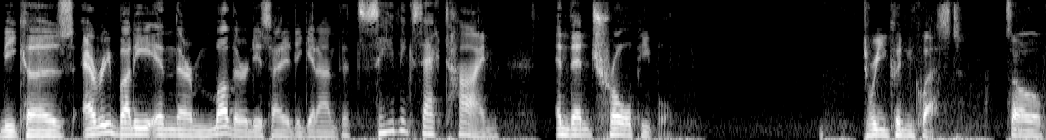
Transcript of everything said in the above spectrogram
because everybody and their mother decided to get on at the same exact time, and then troll people to where you couldn't quest. So,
